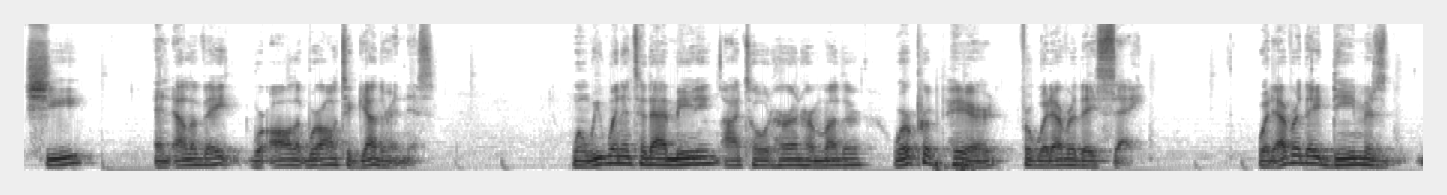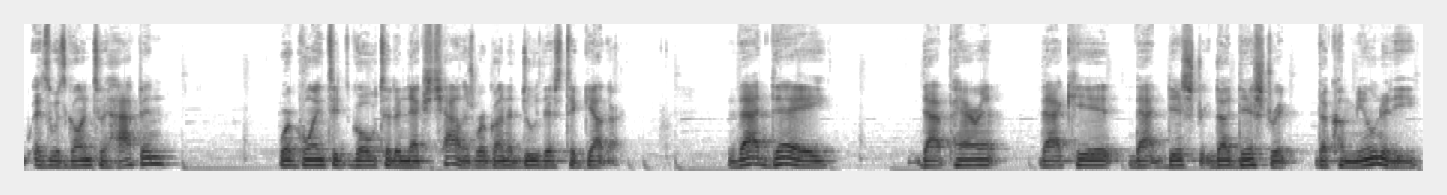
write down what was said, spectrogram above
She and Elevate, we're all we're all together in this. When we went into that meeting, I told her and her mother, we're prepared for whatever they say. Whatever they deem is is was going to happen, we're going to go to the next challenge. We're going to do this together. That day, that parent, that kid, that district, the district, the community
